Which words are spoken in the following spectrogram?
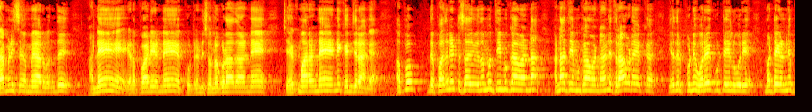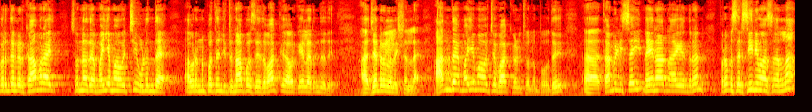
தமிழிசை அம்மையார் வந்து அண்ணே எடப்பாடி அண்ணே கூட்டணி சொல்லக்கூடாதா அண்ணே? ஜெயக்குமார் அண்ணேன்னு கெஞ்சுறாங்க. அப்போ இந்த பதினெட்டு சதவீதமும் திமுக வேண்டாம் அண்ணா திமுக வேண்டாம்னு திராவிட இயக்க எதிர்ப்புன்னு ஒரே குட்டையில் உரிய மட்டைகள்னு பெருந்தலைவர் காமராஜ் சொன்னதை மையமாக வச்சு உளுந்த அவர் முப்பத்தஞ்சு டு நாற்பது சதவீத வாக்கு அவர் கையில் இருந்தது ஜெனரல் எலெக்ஷனில் அந்த மையமாக வச்ச வாக்குன்னு சொல்லும்போது தமிழிசை நயனார் நாகேந்திரன் ப்ரொஃபசர் சீனிவாசன்லாம்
